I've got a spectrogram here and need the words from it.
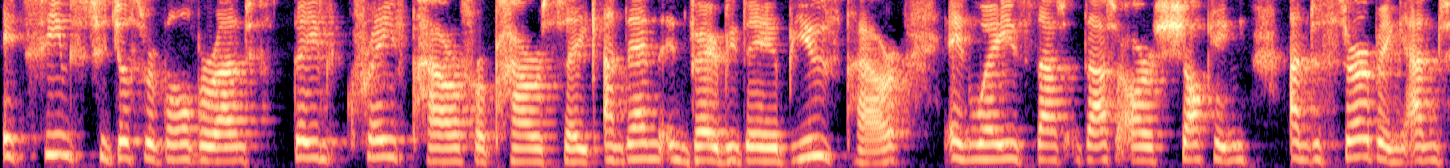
it seems to just revolve around they crave power for power's sake, and then invariably they abuse power in ways that that are shocking and disturbing. And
